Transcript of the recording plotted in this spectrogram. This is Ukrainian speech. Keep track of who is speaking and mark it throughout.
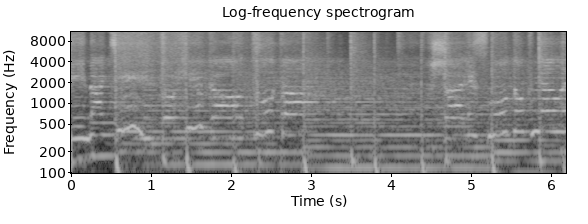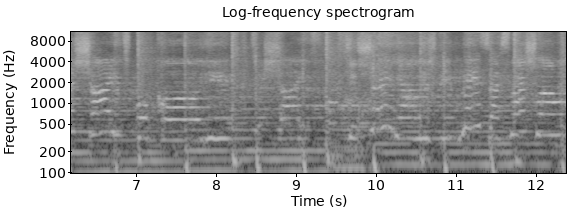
Speaker 1: всі надії, то гірка отрута. шалі смуток не лишають покої, тішають Тішення лиш в дрібницях знайшла.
